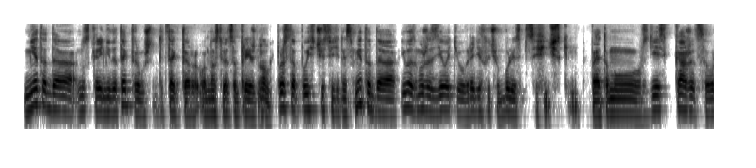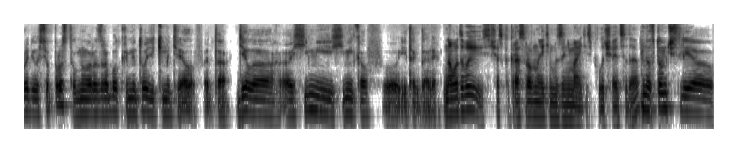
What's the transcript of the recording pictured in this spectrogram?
метода, ну, скорее не детектора, потому что детектор, он остается прежним. Ну, Просто повысить чувствительность метода и, возможно, сделать его в ряде случаев более специфическим. Поэтому здесь кажется вроде все просто, но разработка методики материалов – это дело химии, химиков и так далее. Но вот вы сейчас как раз ровно этим и занимаетесь, получается, да? Но в том числе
